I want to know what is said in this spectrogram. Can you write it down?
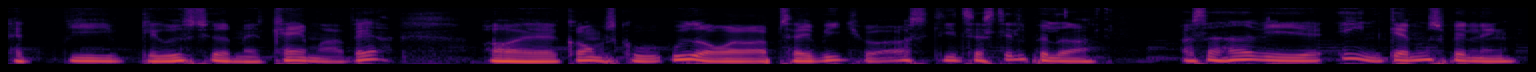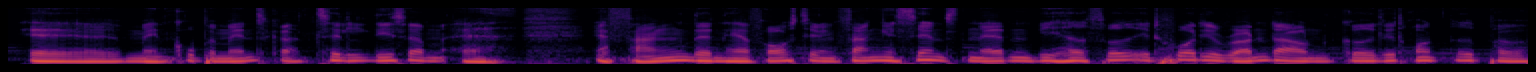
at vi blev udstyret med et kamera hver, og øh, Gorm skulle ud over at optage video, også lige tage stillbilleder. Og så havde vi øh, en gennemspilning øh, med en gruppe mennesker til ligesom at, at fange den her forestilling, fange essensen af den. Vi havde fået et hurtigt rundown, gået lidt rundt ned på,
